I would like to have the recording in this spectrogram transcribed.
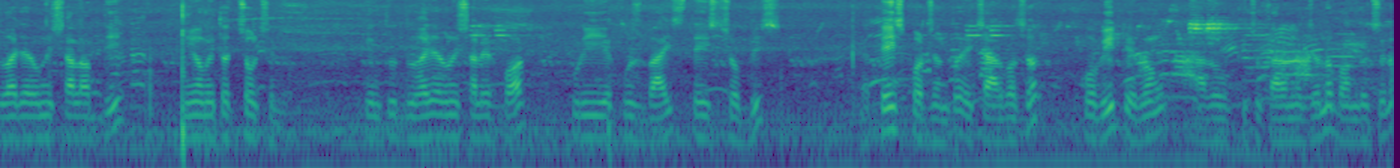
দুহাজার উনিশ সাল অবধি নিয়মিত চলছিল। কিন্তু দু হাজার উনিশ সালের পর কুড়ি, একুশ, বাইশ, তেইশ, চব্বিশ, তেইশ পর্যন্ত এই চার বছর কোভিড এবং আরও কিছু কারণের জন্য বন্ধ ছিল।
